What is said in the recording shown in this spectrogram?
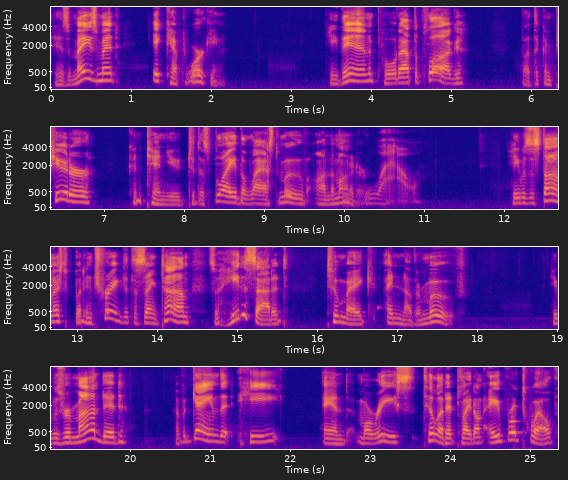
to his amazement, it kept working. He then pulled out the plug, but the computer continued to display the last move on the monitor. Wow. He was astonished but intrigued at the same time, so he decided to make another move. He was reminded of a game that he and Maurice Tillet had played on April 12th,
